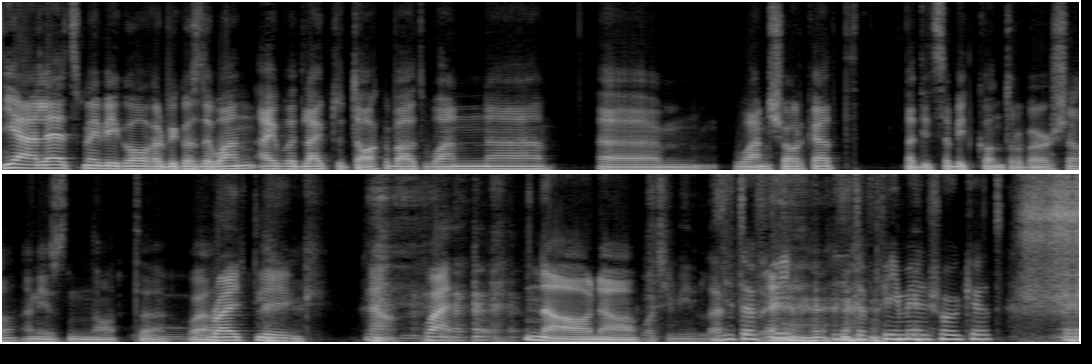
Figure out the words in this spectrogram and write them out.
Yeah, let's maybe go over because the one I would like to talk about one uh, um, one shortcut, but it's a bit controversial and is not uh, well. Right click. no, what? No, no. what do you mean Is left? it a fe- is it a female shortcut? A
